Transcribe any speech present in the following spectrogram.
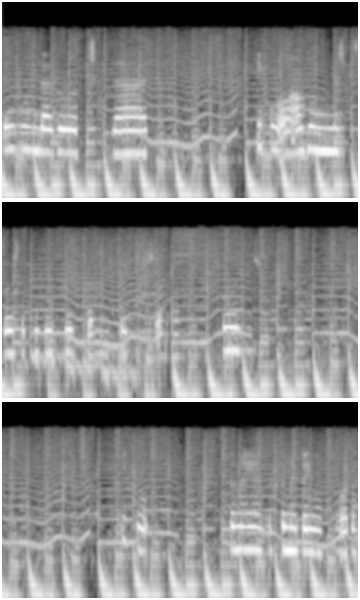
tenho andado a pesquisar. Tipo, algumas pessoas daqui do YouTube também têm algumas coisas. Tipo, também, também tenho um fórum.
